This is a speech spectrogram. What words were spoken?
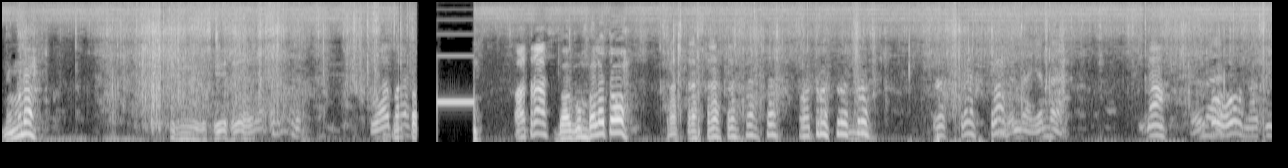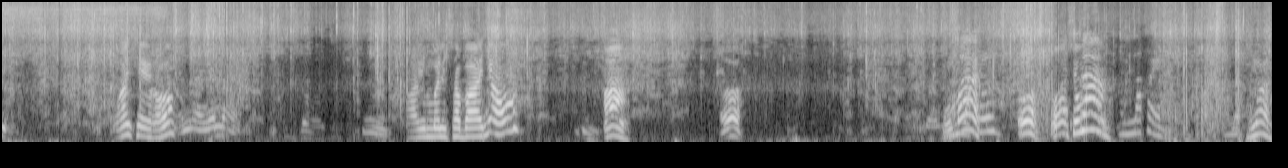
Hindi mo na. Atras! Bagong bala to. Tras, tras, tras, tras, tras, tras. Oh, tras, tras, tras. Yan na, yan na. Na. Yan na. One zero. Yan na, yan na. Ayaw mali sa bahay niya, oh. Ah. Oh. Uma! Oh, oh, suma. Ang laki. Yan.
